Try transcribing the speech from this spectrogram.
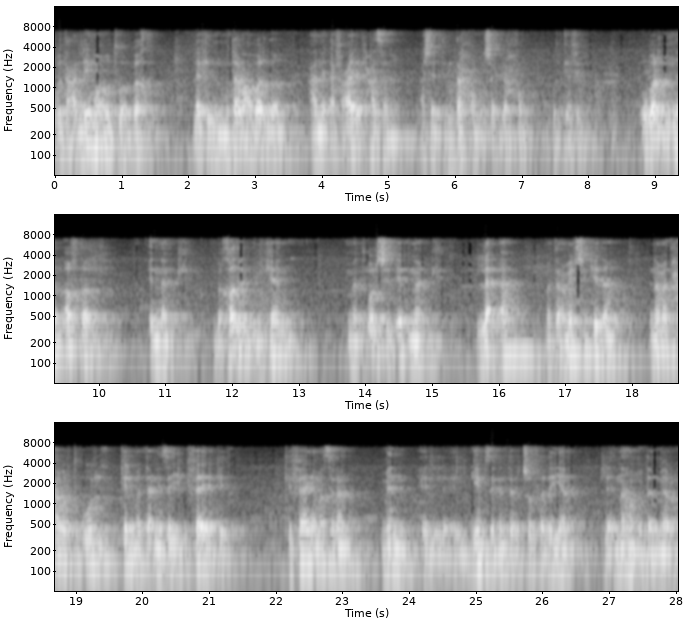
وتعلمه أو توبخه. لكن المتابعة برضه عن الأفعال الحسنة عشان تمدحهم وتشجعهم وتكافئهم. وبرضه من الأفضل إنك بقدر الإمكان ما تقولش لابنك لأ ما تعملش كده إنما تحاول تقول كلمة تانية زي كفاية كده. كفاية مثلا من ال games اللي أنت بتشوفها دي لأنها مدمرة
